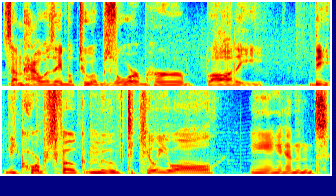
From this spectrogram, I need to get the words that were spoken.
somehow was able to absorb her body. The the corpse folk moved to kill you all, and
